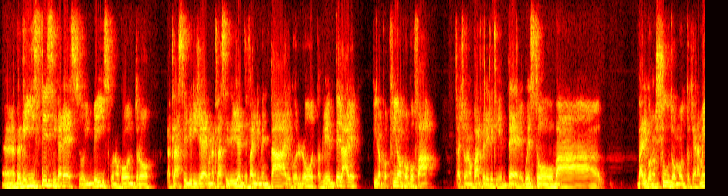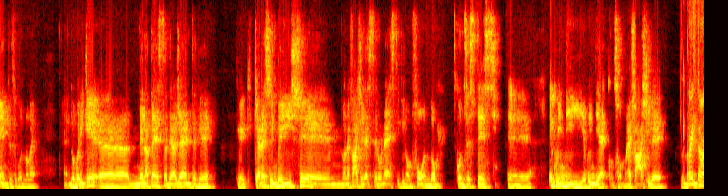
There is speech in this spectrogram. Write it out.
eh, perché gli stessi che adesso inveiscono contro classe dirigente, una classe dirigente fallimentare, corrotta, clientelare, fino a, fino a, poco fa facevano parte delle clientele. Questo va, va riconosciuto molto chiaramente, secondo me. Eh, dopodiché, eh, nella testa della gente che, che, che adesso inveisce, non è facile essere onesti fino in fondo con se stessi. Eh, e, quindi, e quindi, ecco, insomma, è facile e questo,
